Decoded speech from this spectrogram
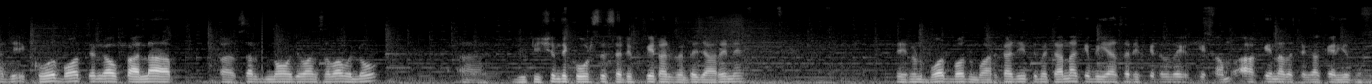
ਅੱਜ ਇੱਕ ਹੋਰ ਬਹੁਤ ਚੰਗਾ ਉਪਰਾਲਾ ਅ, ਸਰਬ ਨੌਜਵਾਨ ਸਭਾ ਵੱਲੋਂ ਬਿਊਟੀਸ਼ੀਅਨ ਦੇ ਕੋਰਸ ਦੇ ਸਰਟੀਫਿਕੇਟ ਅੱਜ ਵੰਡੇ ਜਾ ਰਹੇ ਨੇ। ਤੇ ਇਹਨਾਂ ਨੂੰ ਬਹੁਤ ਬਹੁਤ ਮੁਬਾਰਕਾਂ ਜੀ ਤੇ ਮੈਂ ਚਾਹੁੰਦਾ ਕਿ ਵੀ ਇਹ ਸਰਟੀਫਿਕੇਟ ਦੇ ਅੱਗੇ ਕੰਮ ਆ ਕੇ ਇਹਨਾਂ ਦਾ ਚੰਗਾ ਕੈਰੀਅਰ ਬਣੇ।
